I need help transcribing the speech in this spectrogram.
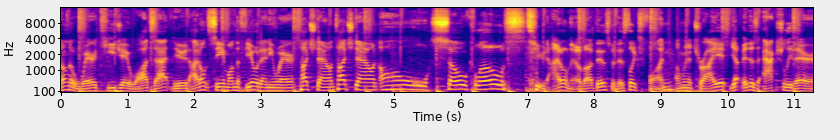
I don't know where TJ Watt's at, dude. I don't see him on the field anywhere. Touchdown, touchdown. Oh, so close. Dude, I don't know about this, but this looks fun. I'm going to try it. Yep, it is actually there.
